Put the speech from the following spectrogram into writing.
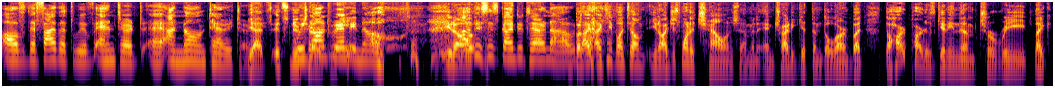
of the fact that we've entered uh, unknown territory. Yeah, it's- it's new We don't really know You know, how this is going to turn out. but I, I keep on telling them, you know, I just want to challenge them and, and try to get them to learn. But the hard part is getting them to read. Like,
